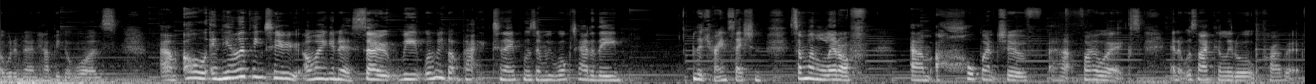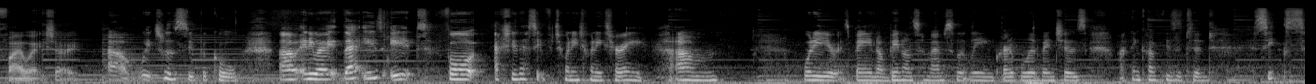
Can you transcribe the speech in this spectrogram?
I would have known how big it was. Um, oh and the other thing too oh my goodness. So we when we got back to Naples and we walked out of the the train station someone let off um, a whole bunch of uh, fireworks. And it was like a little private fireworks show uh, which was super cool. Uh, anyway that is it for actually that's it for 2023 um, what a year it's been. I've been on some absolutely incredible adventures. I think I've visited six,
